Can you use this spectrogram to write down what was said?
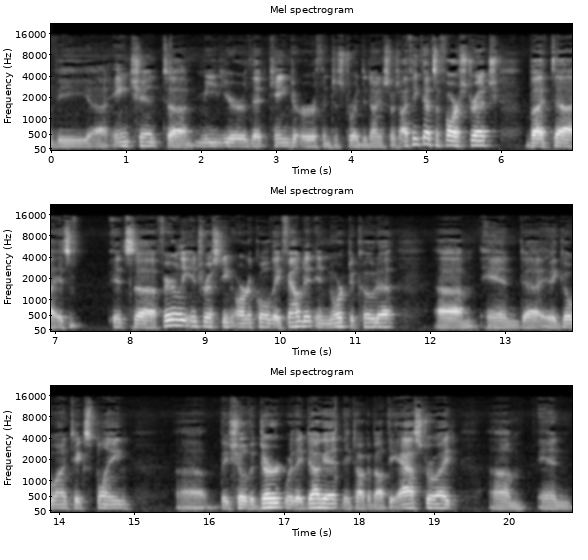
the uh, ancient uh, meteor that came to Earth and destroyed the dinosaurs. I think that's a far stretch, but uh, it's it's a fairly interesting article. They found it in North Dakota. Um, and uh, they go on to explain. Uh, they show the dirt where they dug it. They talk about the asteroid, um, and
